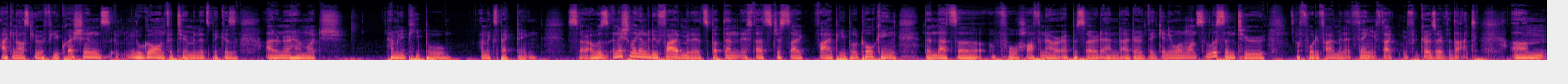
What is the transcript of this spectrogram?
I can ask you a few questions. We'll go on for two minutes because I don't know how much, how many people I'm expecting. So I was initially going to do five minutes, but then if that's just like five people talking, then that's a full half an hour episode, and I don't think anyone wants to listen to a 45 minute thing if that if it goes over that. Um,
